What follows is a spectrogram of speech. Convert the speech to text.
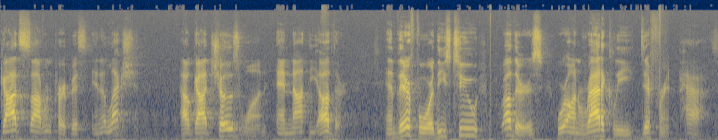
God's sovereign purpose in election, how God chose one and not the other. And therefore, these two brothers were on radically different paths.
